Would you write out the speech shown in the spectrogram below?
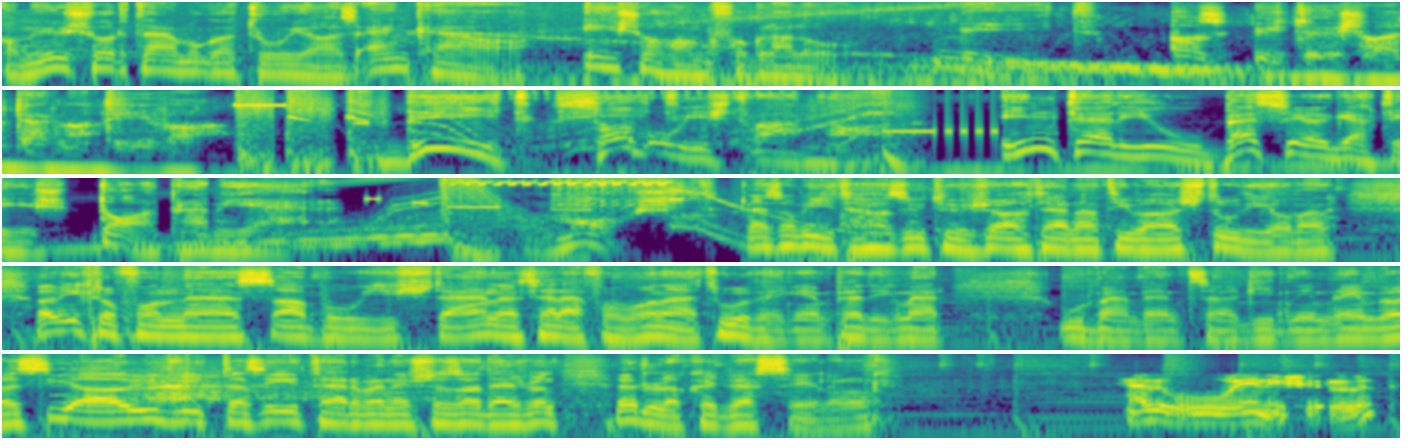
A műsor támogatója az NKA és a hangfoglaló. Beat, az ütős alternatíva. Beat Szabó Istvánnal. Interjú, beszélgetés, dalpremier. Most. Ez a Beat az ütős alternatíva a stúdióban. A mikrofonnál Szabó István, a telefonvonal túlvégén pedig már Urbán Bence a Gidném Rainbow. Szia, üdv itt az éterben és az adásban. Örülök, hogy beszélünk. Hello, én is örülök.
